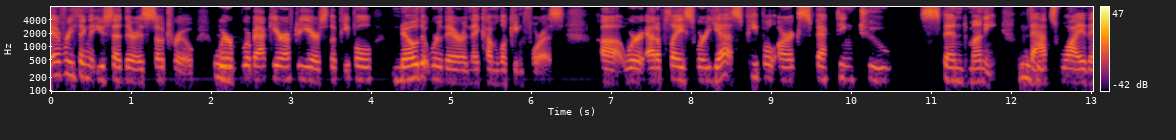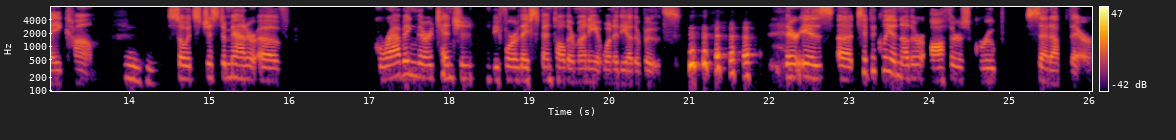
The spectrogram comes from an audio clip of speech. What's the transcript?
everything that you said there is so true. Mm. We're we're back year after year, so the people know that we're there and they come looking for us. Uh, we're at a place where yes, people are expecting to spend money. Mm-hmm. That's why they come. Mm-hmm. So it's just a matter of grabbing their attention before they've spent all their money at one of the other booths. there is uh, typically another authors group set up there,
